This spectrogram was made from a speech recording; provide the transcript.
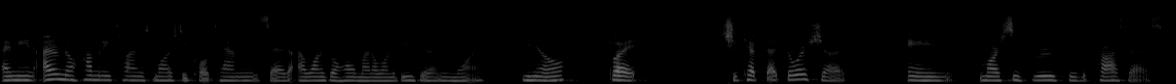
I mean, I don't know how many times Marcy called Tammy and said, I want to go home, I don't want to be here anymore, you know? But she kept that door shut, and Marcy grew through the process.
